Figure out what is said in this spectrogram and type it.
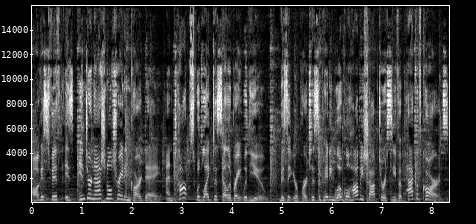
August 5th is International Trading Card Day, and Topps would like to celebrate with you. Visit your participating local hobby shop to receive a pack of cards,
